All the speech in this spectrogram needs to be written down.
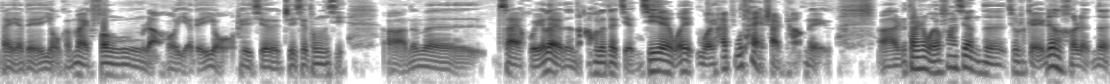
那也得有个麦克风，然后也得有这些这些东西啊。那么再回来的拿回来再剪接，我也我还不太擅长这个啊。但是我又发现呢，就是给任何人的，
